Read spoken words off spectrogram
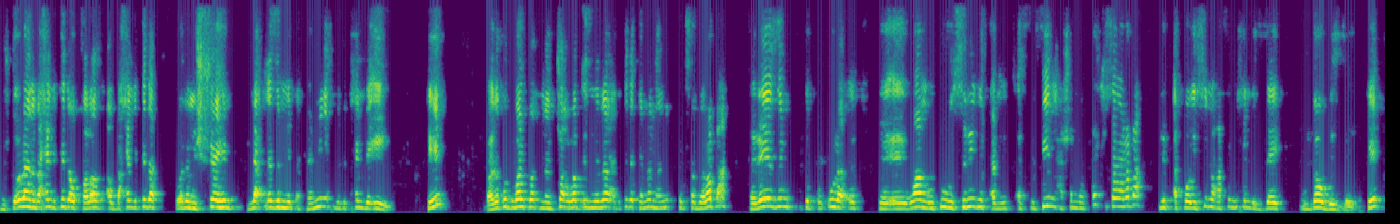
مش تقول أنا بحل كده وخلاص أو بحل كده وأنا مش فاهم. لا لازم نبقى فاهمين إحنا بنحل إيه. okay؟ بعدين خدوا بالكم إحنا إن شاء الله بإذن الله بعد كده كمان هندخل سنة رابعة فلازم تبقوا اولى 1 و 2 و 3 نبقى متاسسين عشان ما نخش سنة رابعة نبقى كويسين وعارفين نحل إزاي ونجاوب إزاي okay؟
